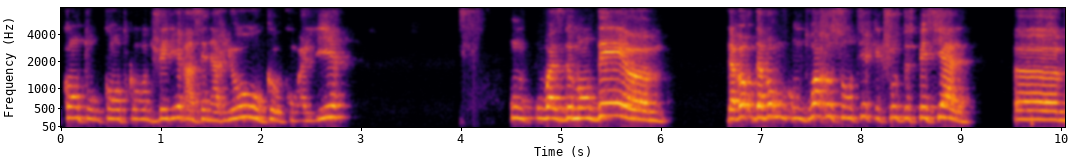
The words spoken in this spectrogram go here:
quand, on, quand, quand, je vais lire un scénario ou qu'on va le lire, on, va se demander. Euh, D'abord, d'abord, on doit ressentir quelque chose de spécial, euh,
